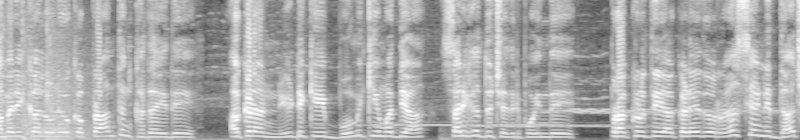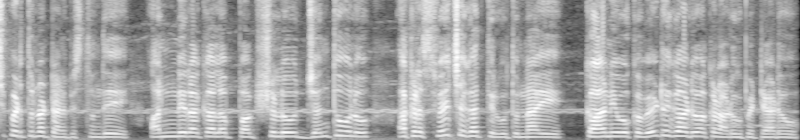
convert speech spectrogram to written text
అమెరికాలోని ఒక ప్రాంతం కథ ఇది. అక్కడ నీటికి భూమికి మధ్య సరిహద్దు చెదిరిపోయింది. ప్రకృతి అక్కడేదో రహస్యాన్ని దాచిపెడుతున్నట్టు అనిపిస్తుంది. అన్ని రకాల పక్షులు జంతువులు అక్కడ స్వేచ్ఛగా తిరుగుతున్నాయి. కానీ ఒక వేటగాడు అక్కడ అడుగుపెట్టాడు.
